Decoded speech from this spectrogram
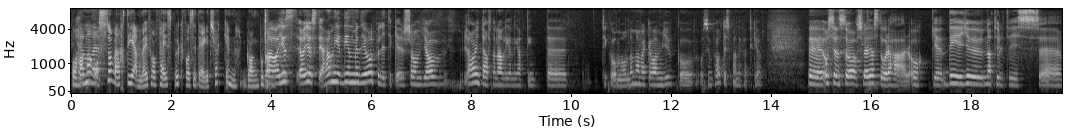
Och han har också varit hemma från Facebook för sitt eget köken gång på gång. Ja just, ja, just det. Han är, det är en medial politiker som jag, jag har inte haft någon anledning att inte tycka om honom. Han verkar vara en mjuk och, och sympatisk människa tycker jag. Eh, och sen så avslöjas då det här och eh, det är ju naturligtvis eh,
